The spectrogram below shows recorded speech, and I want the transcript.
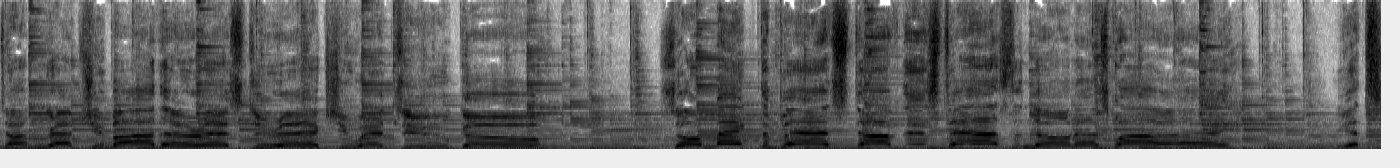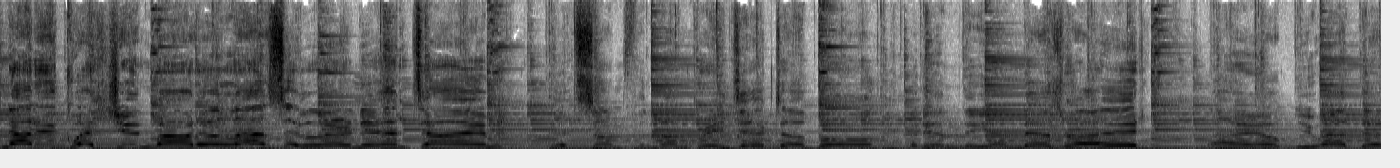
Time grabs you by the wrist, directs you where to go. So make the best of this test and don't ask why. It's not a question, but a lesson learned in time. It's something unpredictable, but in the end is right. I hope you had the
